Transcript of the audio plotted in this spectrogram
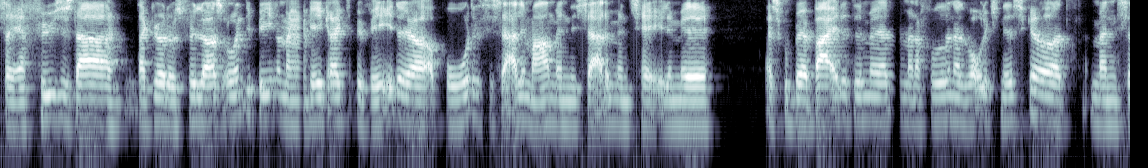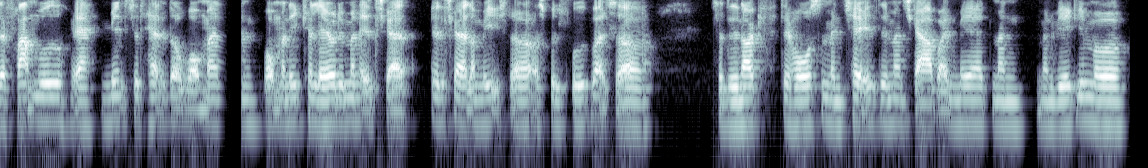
så ja, fysisk, der, der gør det jo selvfølgelig også ondt i benet, man kan ikke rigtig bevæge det og, og bruge det til særlig meget, men især det mentale med at skulle bearbejde det med, at man har fået en alvorlig knæskade, og at man ser frem mod ja, mindst et halvt år, hvor man, hvor man ikke kan lave det, man elsker, elsker allermest, og, og spille fodbold. Så, så det er nok det hårdeste mentalt, det man skal arbejde med, at man, man virkelig må,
